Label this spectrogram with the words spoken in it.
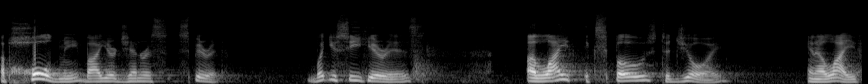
uphold me by your generous spirit. What you see here is a life exposed to joy and a life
